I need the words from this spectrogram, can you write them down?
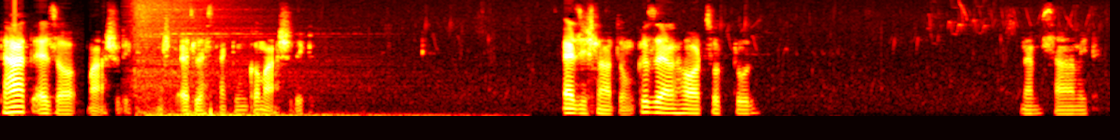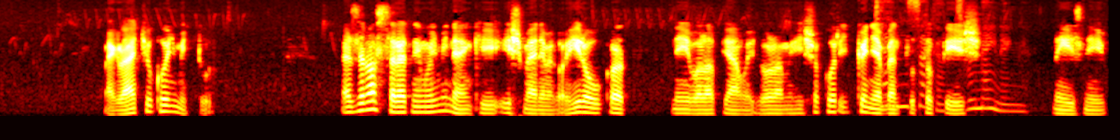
Tehát ez a második. Most ez lesz nekünk a második. Ez is látom közelharcot tud. Nem számít. Meglátjuk, hogy mit tud. Ezzel azt szeretném, hogy mindenki ismerje meg a hírókat, név alapján vagy valami, és akkor így könnyebben tudtok ti is nézni,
